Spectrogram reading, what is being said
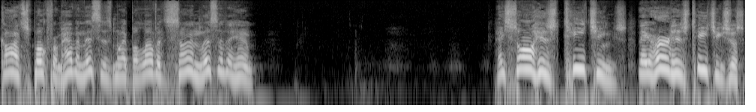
God spoke from heaven, This is my beloved Son, listen to him. They saw his teachings. They heard his teachings just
